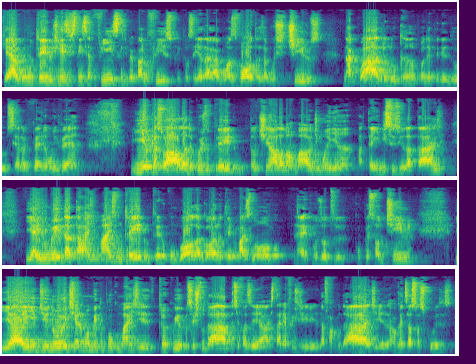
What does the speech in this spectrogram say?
que é algum treino de resistência física, de preparo físico. Então você ia dar algumas voltas, alguns tiros na quadra ou no campo, a depender do se era verão ou inverno. Ia para sua aula depois do treino, então tinha aula normal de manhã até iníciozinho da tarde. E aí no meio da tarde mais um treino, um treino com bola agora, um treino mais longo, né, com os outros, com o pessoal do time. E aí de noite era um momento um pouco mais de tranquilo para você estudar, para você fazer as tarefas de, da faculdade, organizar suas coisas.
